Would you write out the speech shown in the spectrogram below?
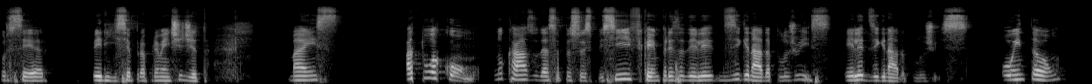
por ser perícia propriamente dita. Mas atua como? No caso dessa pessoa específica, a empresa dele é designada pelo juiz. Ele é designado pelo juiz. Ou então,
